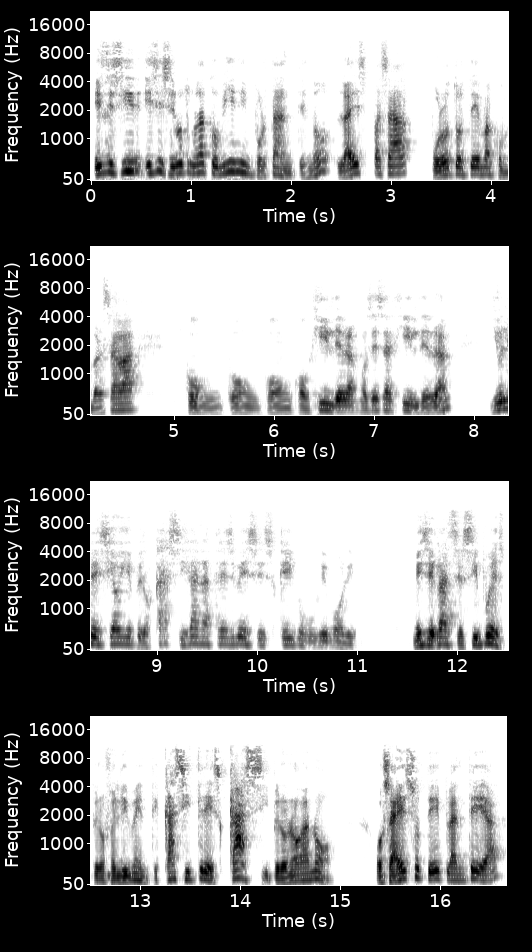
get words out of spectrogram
Es decir, ese es el otro dato bien importante, ¿no? La vez pasada, por otro tema, conversaba con, con, con, con Hildebrand, con César Hildebrand, yo le decía, oye, pero casi gana tres veces Keiko Fujimori. Me dice, gracias, sí pues, pero felizmente, casi tres, casi, pero no ganó. O sea, eso te plantea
